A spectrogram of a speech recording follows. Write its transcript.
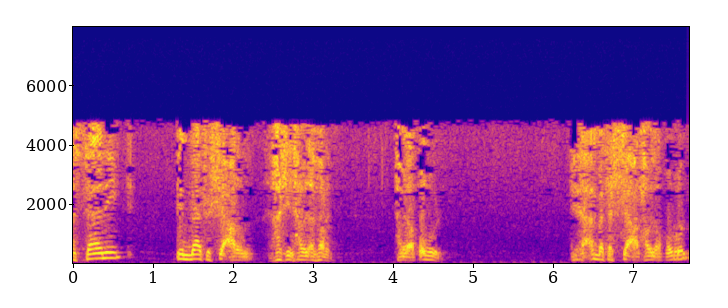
الثاني إنبات الشعر الخشن حول الفرج. حول القبول. إذا أنبت الشعر حول القبول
